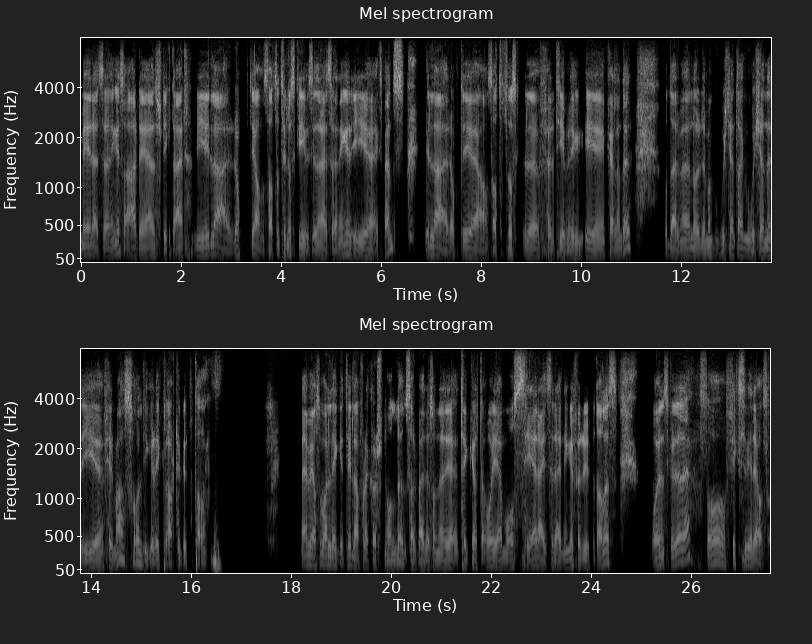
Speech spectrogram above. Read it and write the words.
med reiseregninger, så er det slik det er. Vi lærer opp de ansatte til å skrive sine reiseregninger i eh, Expense. Vi lærer opp de ansatte til å føre timer i, i Calendar. Og dermed, når de er godkjent av en godkjenner i firmaet, så ligger de klar til utbetaling. Jeg vil også bare legge til, for det er kanskje noen lønnsarbeidere som tenker at å, jeg må se reiseregninger før det utbetales. Og ønsker dere det, så fikser vi det også.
